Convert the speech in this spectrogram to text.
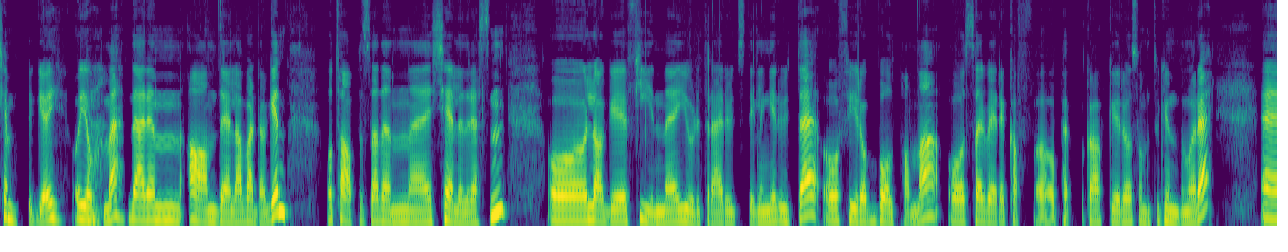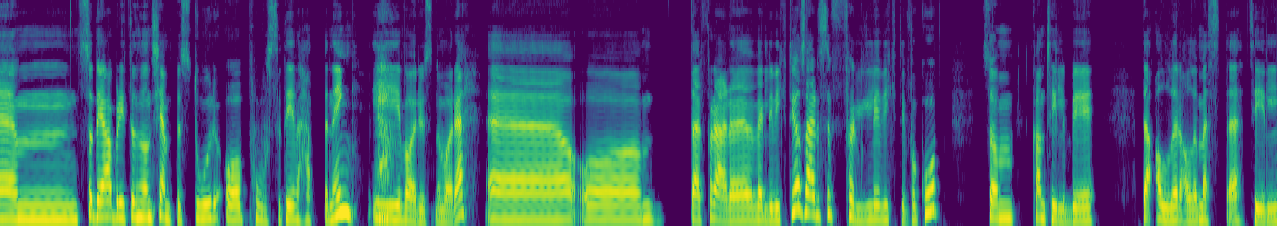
kjempegøy å jobbe med. Det er en annen del av hverdagen å ta på seg den eh, kjeledressen og lage fine juletrærutstillinger ute, og fyre opp bålpanna og servere kaffe og pepperkaker og sånn til kundene våre. Um, så det har blitt en sånn kjempestor og positiv happening i varehusene våre. Uh, og derfor er det veldig viktig. Og så er det selvfølgelig viktig for Coop, som kan tilby det aller, aller meste til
